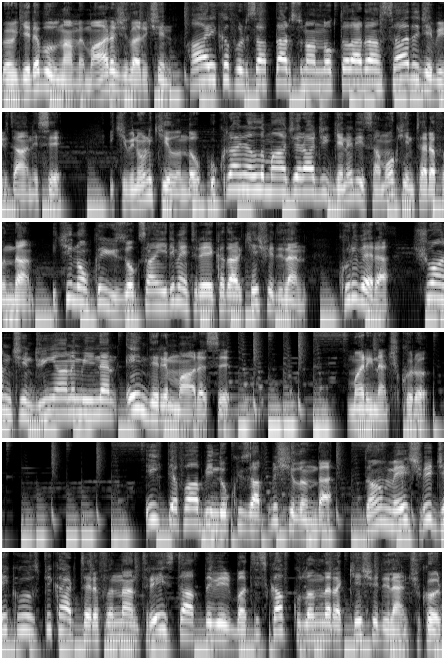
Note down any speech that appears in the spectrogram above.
bölgede bulunan ve mağaracılar için harika fırsatlar sunan noktalardan sadece bir tanesi. 2012 yılında Ukraynalı maceracı Gennady Samokin tarafından 2.197 metreye kadar keşfedilen Kurubera, şu an için dünyanın bilinen en derin mağarası. Marina Çukuru İlk defa 1960 yılında Don Welsh ve Jacques Picard tarafından Trace adlı bir batiskaf kullanılarak keşfedilen çukur,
